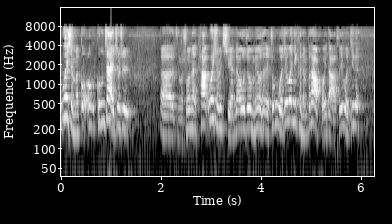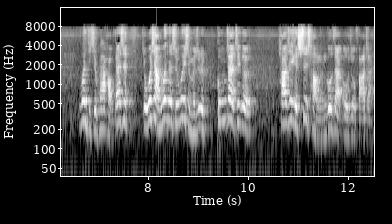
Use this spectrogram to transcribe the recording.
为什么公公债就是呃怎么说呢？它为什么起源在欧洲没有在中国？这个问题可能不太好回答，所以我这个问题其实不太好。但是就我想问的是，为什么就是公债这个它这个市场能够在欧洲发展？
